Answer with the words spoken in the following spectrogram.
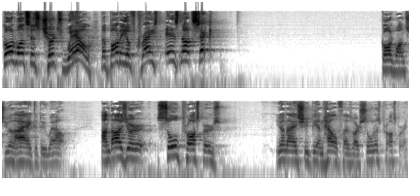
God wants His church well. The body of Christ is not sick. God wants you and I to do well. And as your soul prospers, you and I should be in health as our soul is prospering.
